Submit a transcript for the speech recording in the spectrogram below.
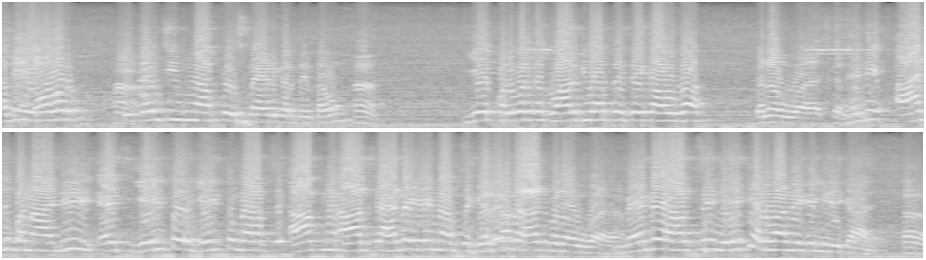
अभी एक और हाँ, एक और चीज़ मैं आपको इसमें ऐड कर देता हूँ। हाँ। ये पलवल का द्वार भी आपने देखा होगा। बना हुआ है आजकल। है जी आज बना है जी यही तो यही तो मैं आपसे आपने आज कहा है ना यही मैं आपसे कह रहा में आज बना हुआ है। मैंने आपसे यही कहलवाने के लिए कहा है। हाँ।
